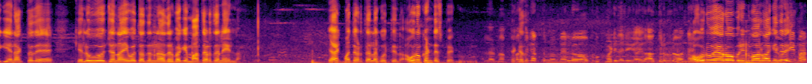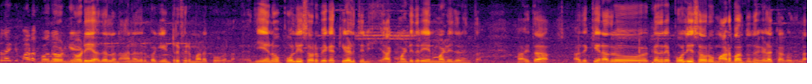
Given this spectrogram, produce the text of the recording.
ಈಗ ಏನಾಗ್ತದೆ ಕೆಲವು ಜನ ಇವತ್ತು ಅದನ್ನು ಅದ್ರ ಬಗ್ಗೆ ಮಾತಾಡ್ತಾನೇ ಇಲ್ಲ. ಯಾಕೆ ಮಾತಾಡ್ತಾ ಇಲ್ಲ ಗೊತ್ತಿಲ್ಲ. ಅವರು ಖಂಡಿಸಬೇಕು. ಅವರು ಯಾರೋ ಒಬ್ರು ಇನ್ವಾಲ್ವ್ ಆಗಿದ್ರೆ ಮಾಡಕ್ ನೋಡಿ ಅದೆಲ್ಲ ಅದಲ್ಲ ನಾನು ಅದ್ರ ಬಗ್ಗೆ ಇಂಟರ್ಫಿಯರ್ ಮಾಡೋಕ್ಕೆ ಹೋಗಲ್ಲ. ಅದೇನು ಪೊಲೀಸವರು ಬೇಕಾದ್ರೆ ಕೇಳ್ತೀನಿ. ಯಾಕೆ ಮಾಡಿದ್ರೆ ಏನು ಮಾಡಿದ್ದಾರೆ ಅಂತ. ಆಯಿತಾ? ಅದಕ್ಕೇನಾದರೂ ಯಾಕಂದರೆ ಪೊಲೀಸವರು ಮಾಡಬಾರ್ದು ಅಂತ ಹೇಳೋಕ್ಕಾಗೋದಿಲ್ಲ.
